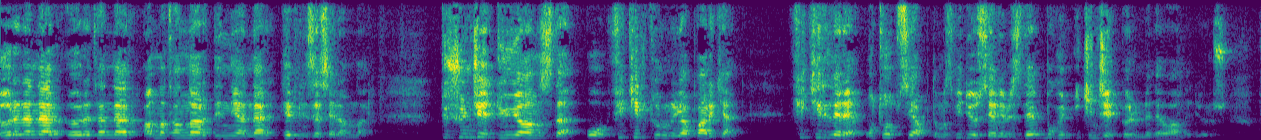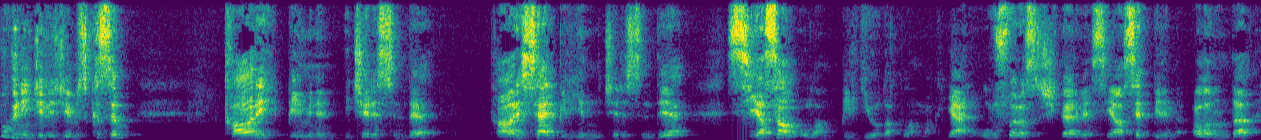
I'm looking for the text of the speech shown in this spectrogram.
Öğrenenler, öğretenler, anlatanlar, dinleyenler hepinize selamlar. Düşünce dünyanızda o fikir turunu yaparken fikirlere otopsi yaptığımız video serimizde bugün ikinci bölümle devam ediyoruz. Bugün inceleyeceğimiz kısım tarih biliminin içerisinde, tarihsel bilginin içerisinde siyasal olan bilgiye odaklanmak. Yani uluslararası ilişkiler ve siyaset bilimi alanında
